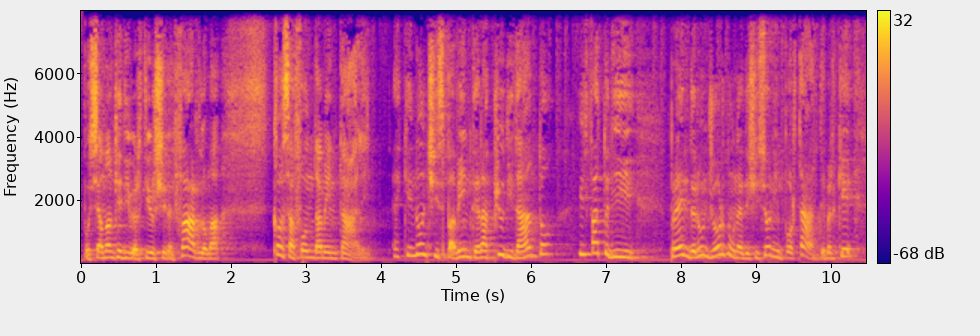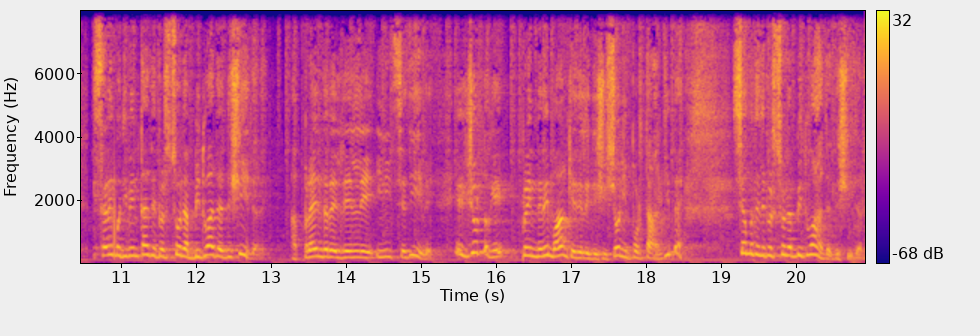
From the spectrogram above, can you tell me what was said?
possiamo anche divertirci nel farlo, ma cosa fondamentale è che non ci spaventerà più di tanto il fatto di prendere un giorno una decisione importante, perché saremo diventate persone abituate a decidere, a prendere delle iniziative e il giorno che prenderemo anche delle decisioni importanti, beh, siamo delle persone abituate a decidere.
